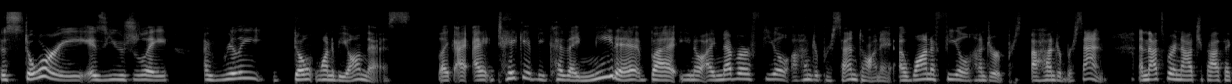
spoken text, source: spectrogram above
The story is usually i really don't want to be on this like I, I take it because I need it, but you know, I never feel 100% on it. I want to feel 100 100%. And that's where naturopathic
